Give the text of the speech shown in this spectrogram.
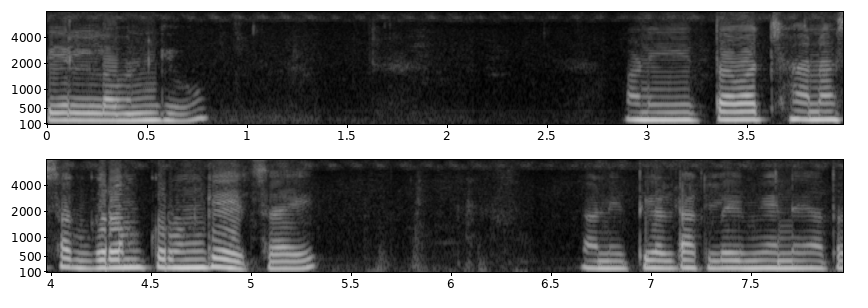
तेल लावून घेऊ. आणि तवा छान असा गरम करून घ्यायचा आहे. आणि तेल टाकले मी आणि आता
